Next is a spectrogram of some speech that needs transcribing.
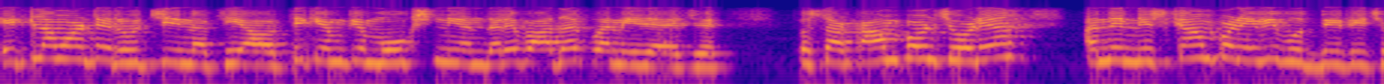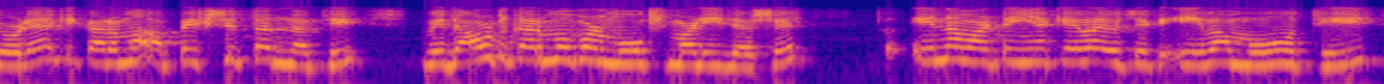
એટલા માટે રુચિ નથી આવતી કેમ કે મોક્ષની અંદર એ બાધક બની જાય છે. તો સકામ પણ છોડ્યા અને નિષ્કામ પણ એવી બુદ્ધિથી છોડ્યા કે કર્મ અપેક્ષિત જ નથી. વિધાઉટ કર્મ પણ મોક્ષ મળી જશે. તો એના માટે અહીંયા કહેવાયું છે કે એવા મોહથી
